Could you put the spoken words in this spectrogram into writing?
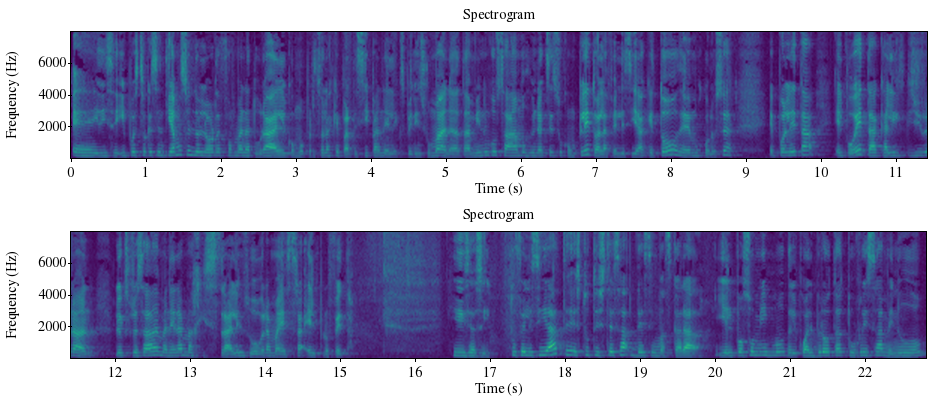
Eh, y dice, y puesto que sentíamos el dolor de forma natural como personas que participan en la experiencia humana, también gozábamos de un acceso completo a la felicidad que todos debemos conocer. El poeta, el poeta Khalil Gibran lo expresaba de manera magistral en su obra maestra El Profeta. Y dice así, tu felicidad es tu tristeza desenmascarada y el pozo mismo del cual brota tu risa a menudo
